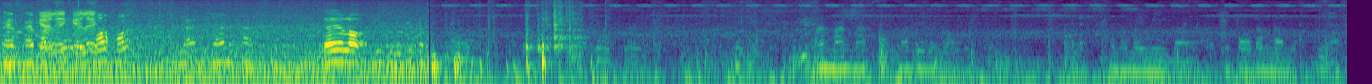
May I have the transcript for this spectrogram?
แอบแอบแกะเลยแกะเลยพอพอย้ายย้ายไปข้างเดี๋ยวเรามันมันมันมันดูกันต่อทำไมมีใบตอดำๆเนี่ย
